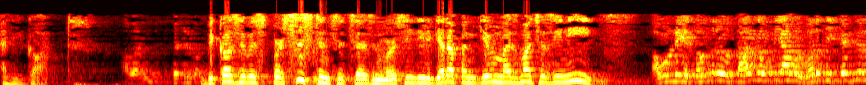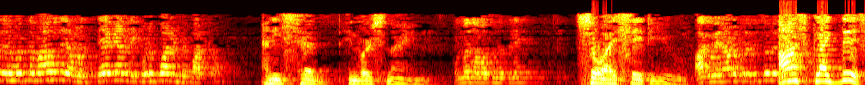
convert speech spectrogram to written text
And he got. அவன் பெற்றுக்கொண்டான் Because of his persistence, it says in verse 8, he'll get up and give him as much as he needs. அவனுடைய தொந்தரவு தாங்க முடியாமல் வருந்தி கேட்கிறது நிமித்தமாவது அவனுக்கு தேவையானதை கொடுப்பார் என்று பார்த்தோம் And he said in verse 9, ஒன்பதாம் வசனத்திலே So I say to you, ஆகவே நான் உங்களுக்கு சொல்லுகிறேன் ask like this,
